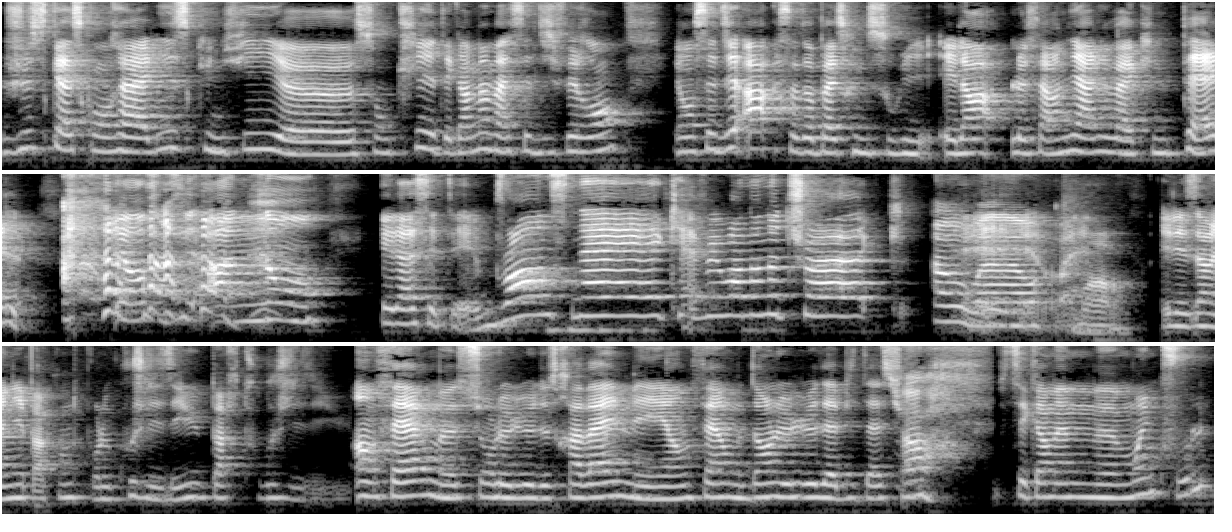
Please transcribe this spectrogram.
Jusqu'à ce qu'on réalise qu'une fille, euh, son cri était quand même assez différent. Et on s'est dit, ah, ça doit pas être une souris. Et là, le fermier arrive avec une pelle. et on se dit, ah non Et là, c'était brown snake, everyone on the truck. Oh Et, wow. ouais. Wow. Et les araignées, par contre, pour le coup, je les ai eues partout. Je les ai eues en ferme, sur le lieu de travail, mais en ferme dans le lieu d'habitation. Oh, C'est quand même euh, moins cool.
